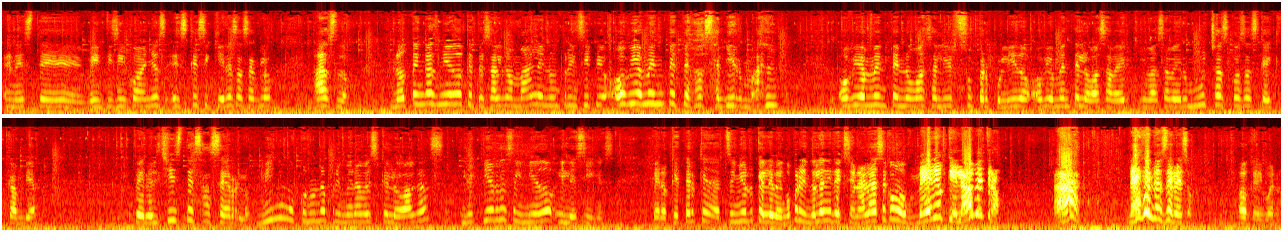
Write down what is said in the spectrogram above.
en este 25 años es que si quieres hacerlo, hazlo. No tengas miedo que te salga mal en un principio. Obviamente te va a salir mal. Obviamente no va a salir súper pulido. Obviamente lo vas a ver y vas a ver muchas cosas que hay que cambiar. Pero el chiste es hacerlo. Mínimo con una primera vez que lo hagas, le pierdes el miedo y le sigues. Pero qué terquedad, señor, que le vengo poniendo la direccional hace como medio kilómetro. ¡Ah! ¡Dejen de hacer eso! Ok, bueno,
